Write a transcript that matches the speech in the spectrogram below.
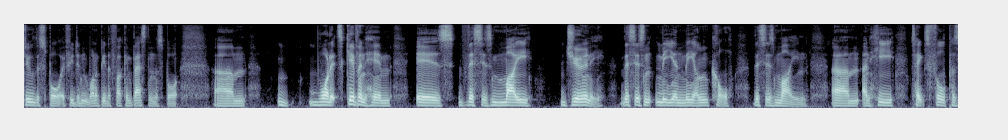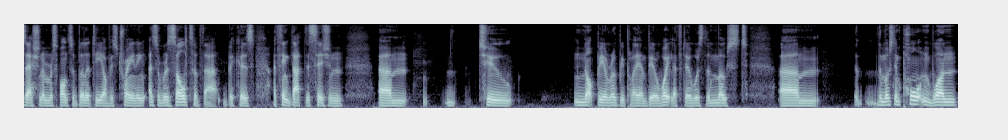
do the sport if you didn't want to be the fucking best in the sport? Um, what it's given him is this is my journey. This isn't me and me uncle. This is mine. Um, and he takes full possession and responsibility of his training as a result of that because I think that decision um, to not be a rugby player and be a weightlifter was the most um, the most important one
